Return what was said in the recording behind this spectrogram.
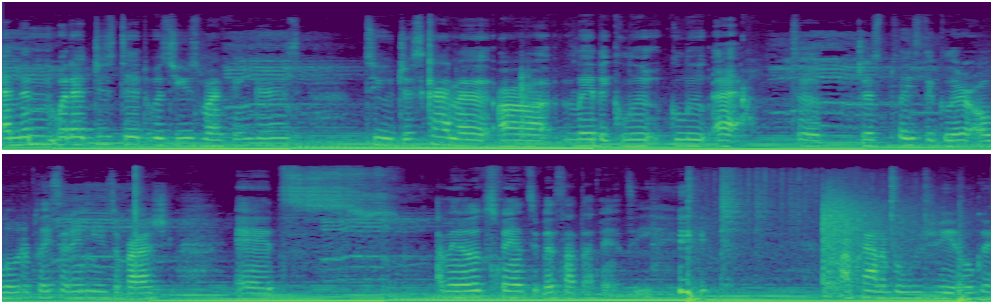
And then what I just did was use my fingers to just kind of uh, lay the glue, glue uh, to just place the glitter all over the place. I didn't use a brush. It's, I mean, it looks fancy, but it's not that fancy. I'm kind of bougie, okay?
